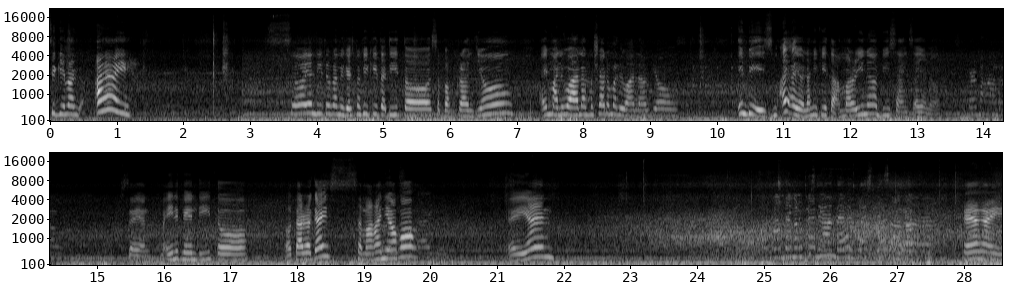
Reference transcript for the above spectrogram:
Sige, mag... Ay! So, ayan dito kami guys. Makikita dito sa background yung... Ay, maliwanag. Masyado maliwanag yung... MBS. Ay, ayun. Nakikita. Marina B. Sands. Ayun, oh. Super maaraw. So, ayan. Mainit ngayon dito. O, tara guys. Samahan niyo ako. Ayan. Kaya nga eh.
